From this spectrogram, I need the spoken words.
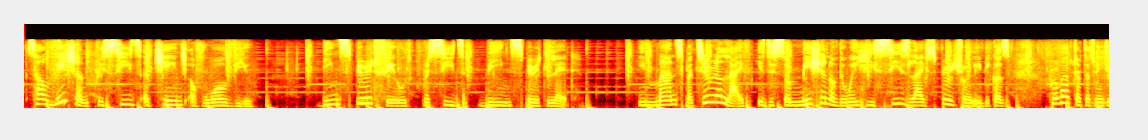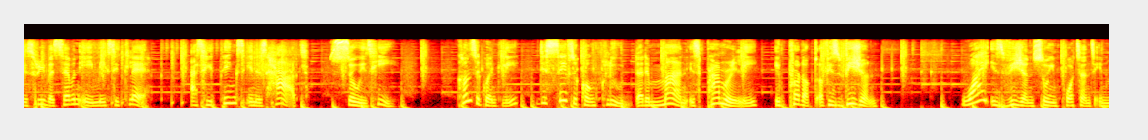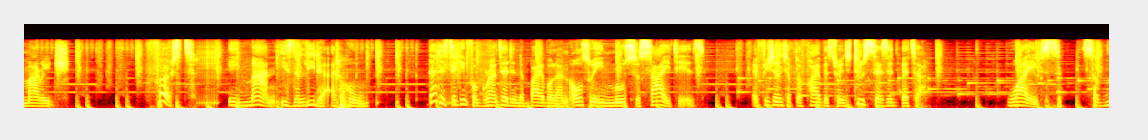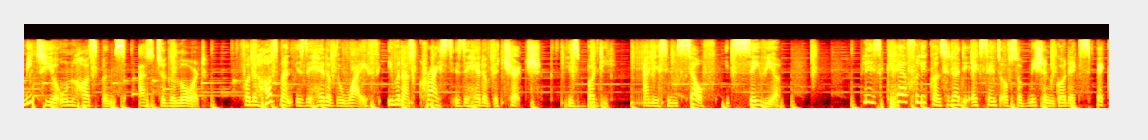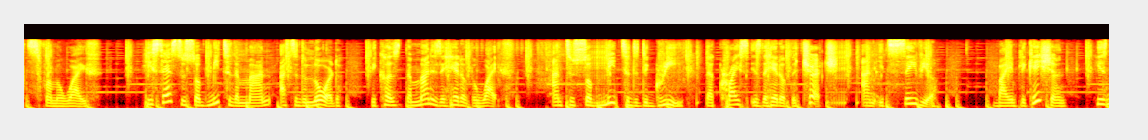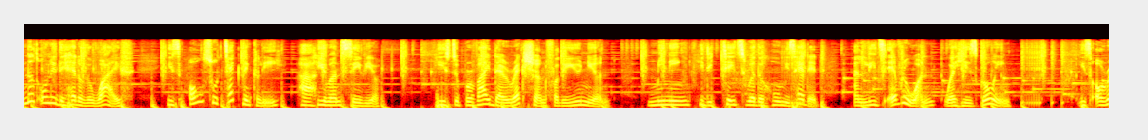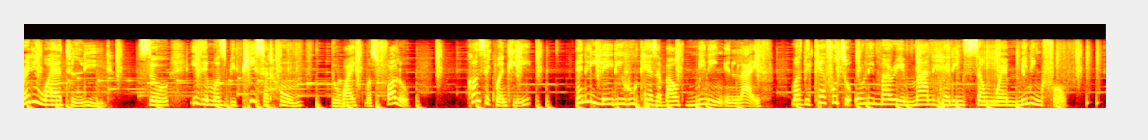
Salvation precedes a change of worldview. Being spirit filled precedes being spirit led in man's material life is the summation of the way he sees life spiritually because Proverbs chapter 23 verse 7a makes it clear. As he thinks in his heart so is he. Consequently it is safe to conclude that a man is primarily a product of his vision. Why is vision so important in marriage? First a man is the leader at home. That is taken for granted in the Bible and also in most societies. Ephesians chapter 5 verse 22 says it better. Wives, submit to your own husbands as to the Lord. For the husband is the head of the wife, even as Christ is the head of the church, his body, and is himself its savior. Please carefully consider the extent of submission God expects from a wife. He says to submit to the man as to the Lord because the man is the head of the wife, and to submit to the degree that Christ is the head of the church and its savior. By implication, he is not only the head of the wife, he's also technically her human savior. He is to provide direction for the union, meaning he dictates where the home is headed and leads everyone where he is going. He's already wired to lead, so if there must be peace at home, the wife must follow. Consequently, any lady who cares about meaning in life must be careful to only marry a man heading somewhere meaningful.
